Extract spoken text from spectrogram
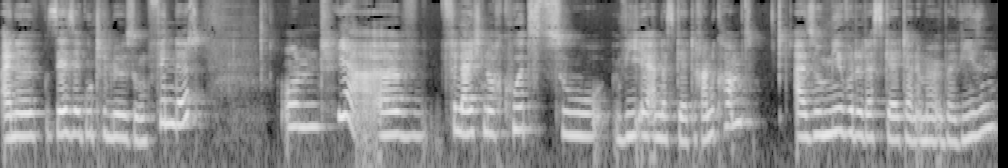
eine sehr, sehr gute Lösung findet. Und ja, äh, vielleicht noch kurz zu, wie ihr an das Geld rankommt. Also mir wurde das Geld dann immer überwiesen.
